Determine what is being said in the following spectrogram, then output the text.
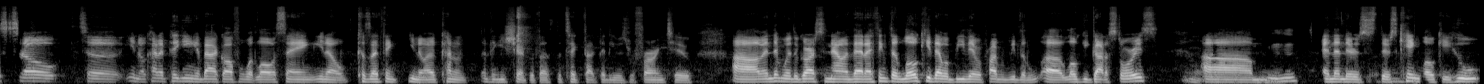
so to you know, kind of picking it back off of what Law was saying, you know, because I think you know, I kind of I think he shared with us the TikTok that he was referring to, um, and then with regards to now and then, I think the Loki that would be there would probably be the uh, Loki God of Stories, um, Mhm. and then there's there's King Loki who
